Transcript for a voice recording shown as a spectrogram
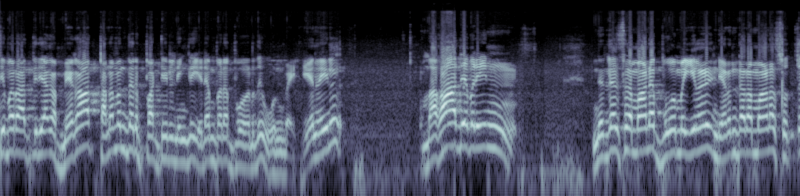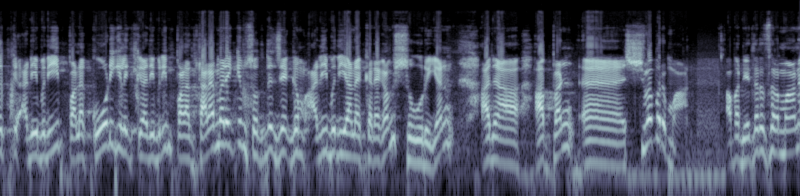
சிவராத்திரியாக மெகா தனவந்தர் பட்டியலில் நீங்கள் இடம்பெற போவது உண்மை. ஏனெனில் மகாதேவரின் நிதர்சனமான பூமியில் நிரந்தரமான சொத்துக்கு அதிபதி பல கோடிகளுக்கு அதிபதி பல தலைமுறைக்கும் சொத்து சேர்க்கும் அதிபதியான கிரகம் சூரியன். அது அப்பன் சிவபெருமான். அவர் நிதர்சனமான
